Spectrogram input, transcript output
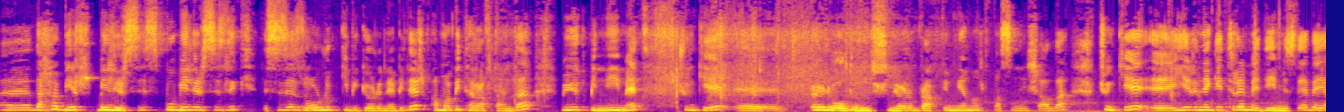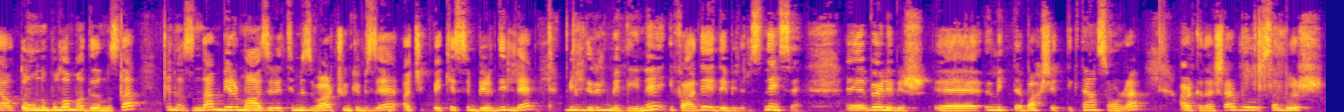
e, daha bir belirsiz. Bu belirsizlik size zorluk gibi görünebilir ama bir taraftan da büyük bir nimet. Çünkü e, öyle olduğunu düşünüyorum. Rabbim yanıltmasın inşallah. Çünkü yerine getiremediğimizde veya da onu bulamadığımızda en azından bir mazeretimiz var. Çünkü bize açık ve kesin bir dille bildirilmediğini ifade edebiliriz. Neyse böyle bir ümitle bahşettikten sonra arkadaşlar bu sabır,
